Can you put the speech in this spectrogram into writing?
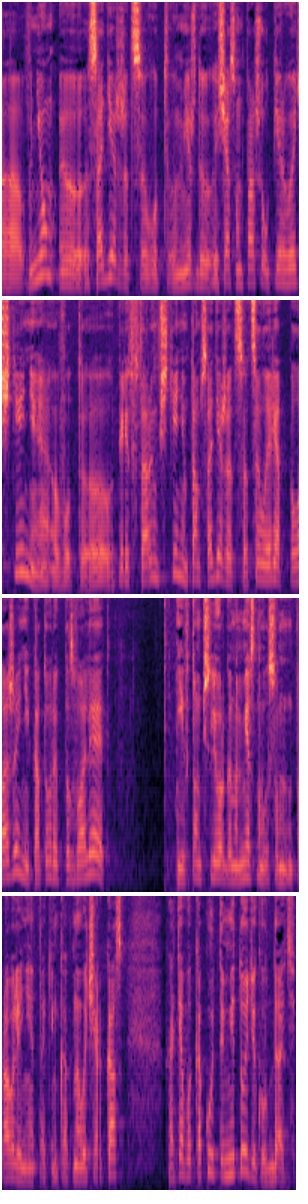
Э, в нем э, содержится вот между... Сейчас он прошел первое чтение, вот э, перед вторым чтением там содержится целый ряд положений, которые позволяют, и в том числе органам местного самоуправления, таким как Новочеркасск, хотя бы какую-то методику дать,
